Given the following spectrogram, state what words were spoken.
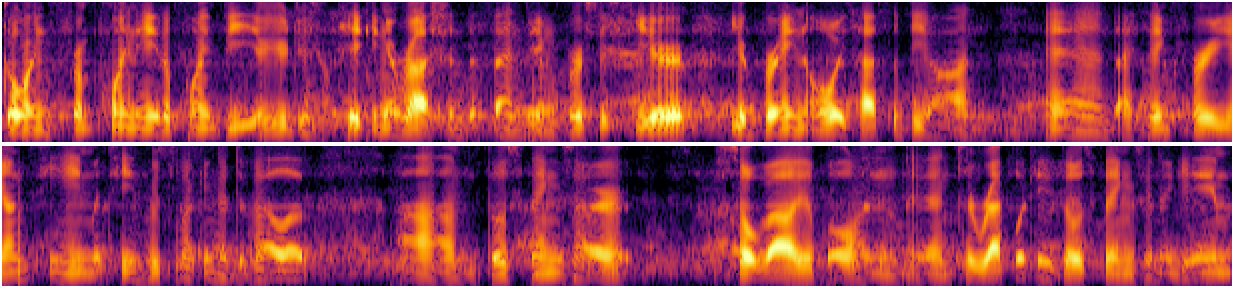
going from point A to point B, or you're just taking a rush and defending. Versus here, your brain always has to be on. And I think for a young team, a team who's looking to develop, um, those things are so valuable and, and to replicate those things in a game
